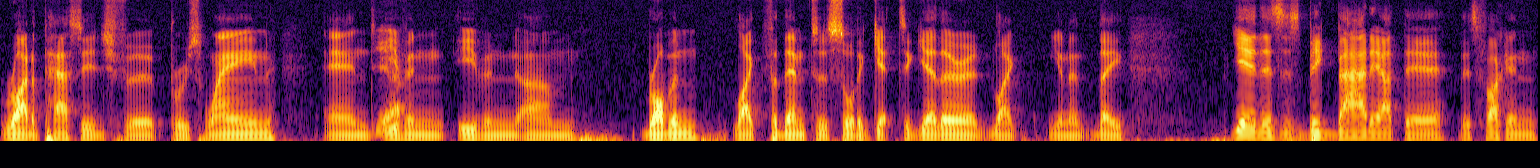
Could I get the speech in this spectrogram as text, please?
rite of passage for Bruce Wayne and Yeah. even even um, Robin, like for them to sort of get together and like you know they, yeah, there's this big bad out there. There's fucking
